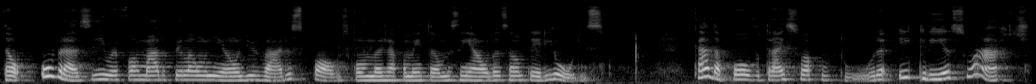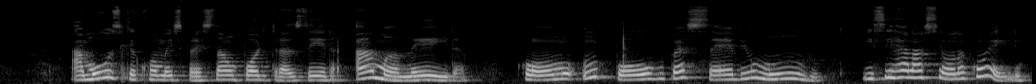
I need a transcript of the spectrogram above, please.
Então, o Brasil é formado pela união de vários povos, como nós já comentamos em aulas anteriores. Cada povo traz sua cultura e cria sua arte. A música, como expressão, pode trazer a maneira como um povo percebe o mundo e se relaciona com ele.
